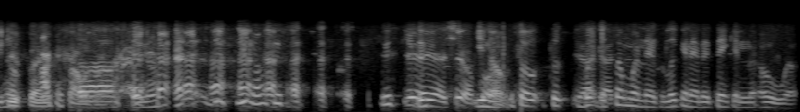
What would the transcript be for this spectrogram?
You know. Arkansas was Uh, ranked, you know. Just, you know, just- yeah, just- yeah, sure. you know, so to, Yeah, but to got you. someone that's looking at it thinking, oh well,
